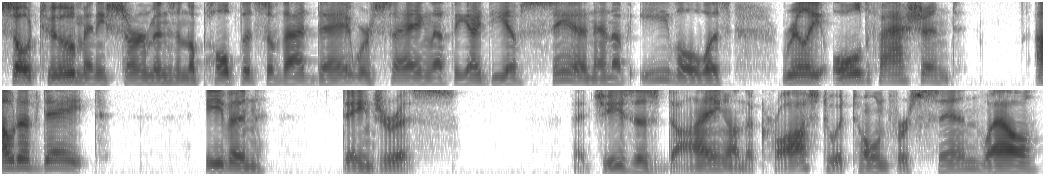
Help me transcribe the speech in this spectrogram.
So, too, many sermons in the pulpits of that day were saying that the idea of sin and of evil was really old fashioned, out of date, even dangerous that Jesus dying on the cross to atone for sin, well,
